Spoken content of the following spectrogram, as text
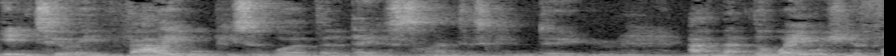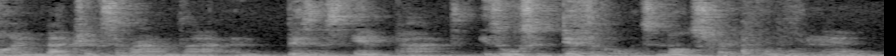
into a valuable piece of work that a data scientist can do. Mm-hmm. And that the way in which you define metrics around that and business impact is also difficult. It's not straightforward yeah. at all.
